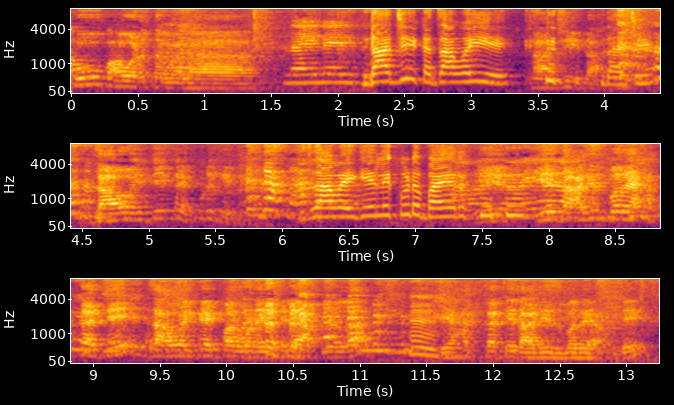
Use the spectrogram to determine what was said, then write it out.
खूप आवडतं मला. नाही नाही. दाजी का? जावई आहे. दाजी दाजी. जावई ते काय कुठे गेले? जावई गेले कुठं बाहेर? दाजीच बरे हक्काचे. जावई काही परवडायचे आपल्याला. हे हक्काचे दाजीच बरे आपले.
